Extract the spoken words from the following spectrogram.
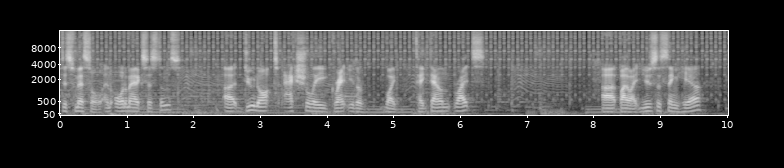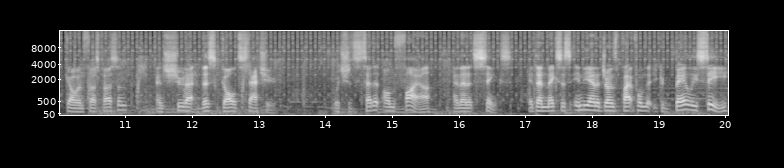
dismissal and automatic systems uh, do not actually grant you the like takedown rights. Uh, by the way, use this thing here, go in first person, and shoot at this gold statue, which should set it on fire, and then it sinks. It then makes this Indiana Jones platform that you can barely see.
